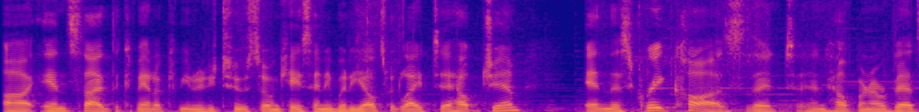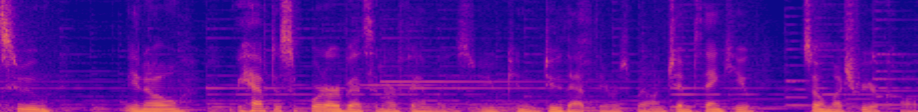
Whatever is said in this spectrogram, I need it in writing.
uh, inside the Komando community too. So in case anybody else would like to help Jim in this great cause that and helping our vets who, you know, we have to support our vets and our families. You can do that there as well. And Jim, thank you so much for your call.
